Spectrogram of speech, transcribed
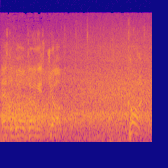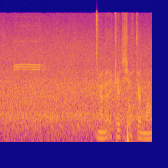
There's the ball doing its job. Corner. Ja, eine Ecke hätte ich auch gern mal.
